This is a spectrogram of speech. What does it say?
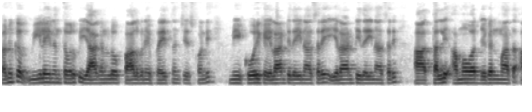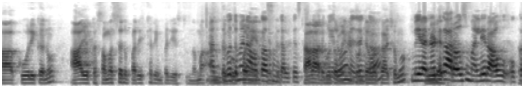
కనుక వీలైనంత వరకు యాగంలో పాల్గొనే ప్రయత్నం చేసుకోండి. మీ కోరిక ఎలాంటిదైనా సరే ఎలాంటిదైనా సరే ఆ తల్లి అమ్మవారి జగన్మాత ఆ కోరికను ఆ యొక్క సమస్యను పరిష్కరింపజేస్తుందమ్మా. అంత అద్భుతమైన అవకాశం చాలా అద్భుతమైనటువంటి నిజంగా. అవకాశము. మీరు అన్నట్టుగా ఆ రోజు మళ్ళీ రావు. ఒక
